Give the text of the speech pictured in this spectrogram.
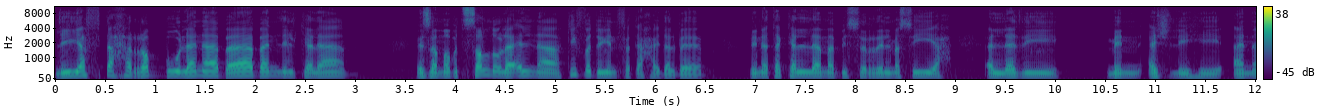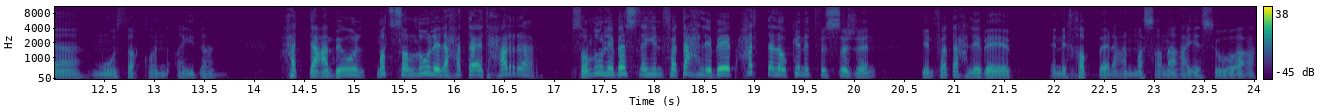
ليفتح الرب لنا بابا للكلام. إذا ما بتصلوا لنا كيف بده ينفتح هذا الباب؟ لنتكلم بسر المسيح الذي من أجله أنا موثق أيضا. حتى عم بيقول ما تصلوا لي لحتى أتحرر. صلوا لي بس لينفتح لي باب. حتى لو كنت في السجن ينفتح لي باب إني خبر عن ما صنع يسوع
